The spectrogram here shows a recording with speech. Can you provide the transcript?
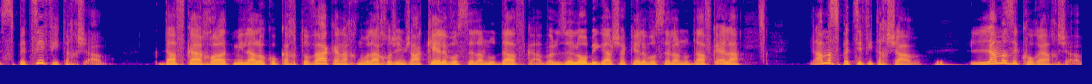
ספציפית עכשיו? דווקא יכול להיות מילה לא כל כך טובה, כי אנחנו אולי חושבים שהכלב עושה לנו דווקא, אבל זה לא בגלל שהכלב עושה לנו דווקא, אלא למה ספציפית עכשיו? למה זה קורה עכשיו?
